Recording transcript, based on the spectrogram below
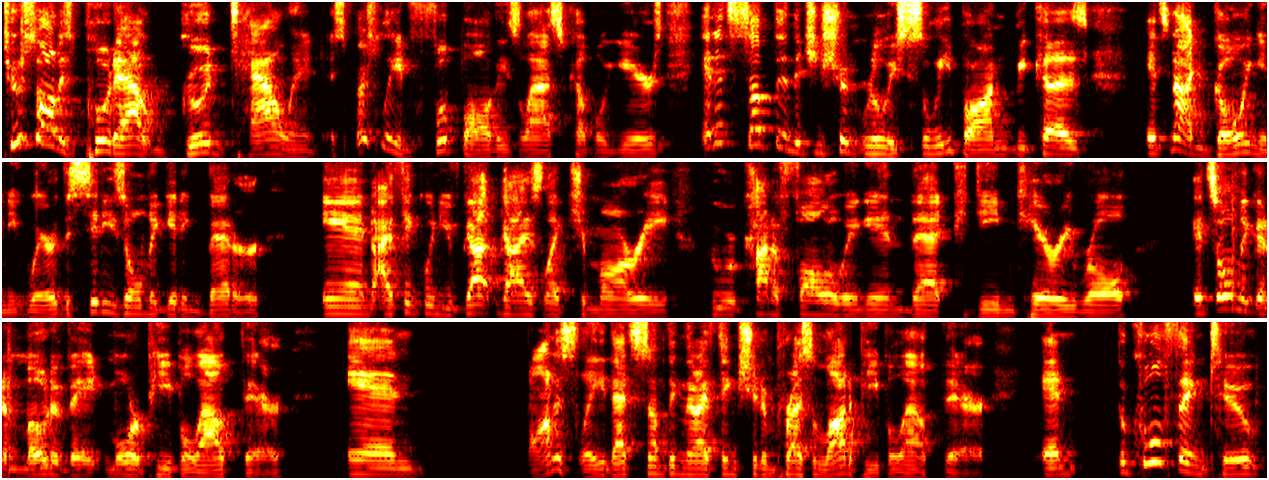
Tucson has put out good talent, especially in football these last couple years, and it's something that you shouldn't really sleep on because it's not going anywhere. The city's only getting better. And I think when you've got guys like Jamarye who are kind of following in that Ka'Deem Carey role, it's only going to motivate more people out there. And honestly, that's something that I think should impress a lot of people out there. And the cool thing, too,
